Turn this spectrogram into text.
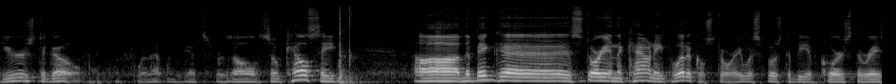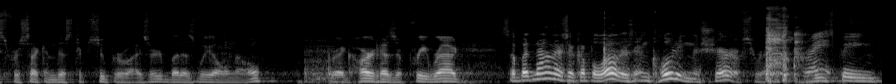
years to go before that one gets resolved. So Kelsey, Uh, the big uh, story in the county, political story, was supposed to be, of course, the race for second district supervisor. But as we all know, Greg Hart has a free ride. So, but now there's a couple others, including the sheriff's race. He's being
